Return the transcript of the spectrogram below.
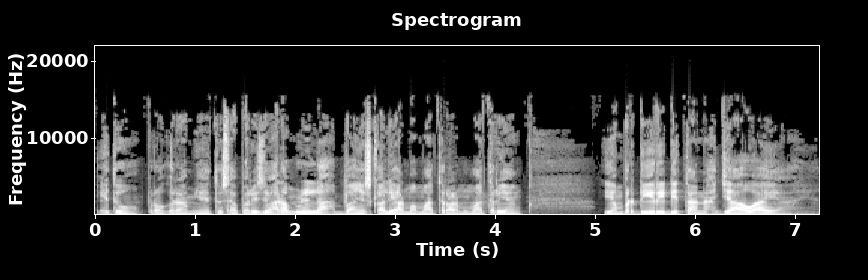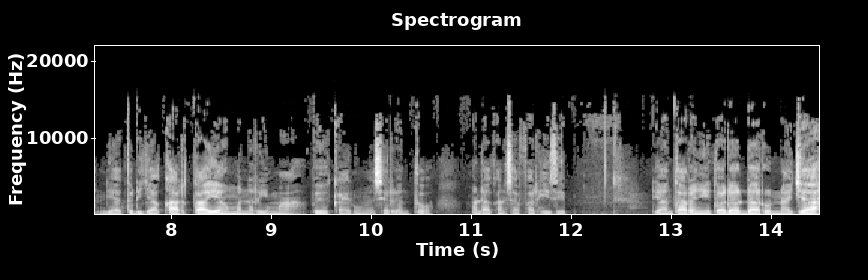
Itu programnya itu Saparizim. Alhamdulillah banyak sekali alma mater alma mater yang yang berdiri di tanah Jawa ya, di atau di Jakarta yang menerima PKR Mesir untuk mengadakan safar hizib. Di antaranya itu ada Darun Najah,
